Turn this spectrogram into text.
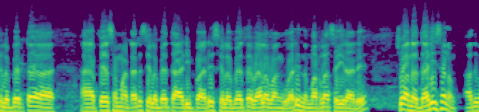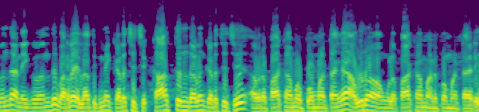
சில பேர்கிட்ட பேச மாட்டார் சில பேர்த்த அடிப்பார் சில பேர்த்த வேலை வாங்குவார் இந்த மாதிரிலாம் செய்கிறாரு ஸோ அந்த தரிசனம் அது வந்து அன்னைக்கு வந்து வர்ற எல்லாத்துக்குமே கிடைச்சிச்சு. காத்து இருந்தாலும் கிடச்சிச்சு. அவரை பார்க்காம போக மாட்டாங்க. அவரும் அவங்கள பார்க்காம அனுப்ப மாட்டார்.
